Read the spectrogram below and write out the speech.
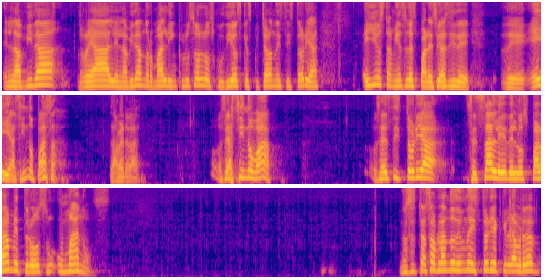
en la vida real, en la vida normal, incluso los judíos que escucharon esta historia, ellos también les pareció así de, de hey, así no pasa, la verdad. O sea, así no va. O sea, esta historia se sale de los parámetros humanos. Nos estás hablando de una historia que la verdad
